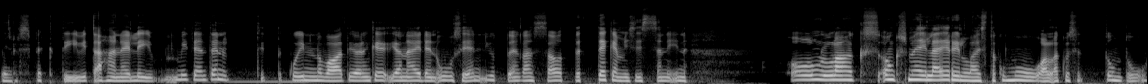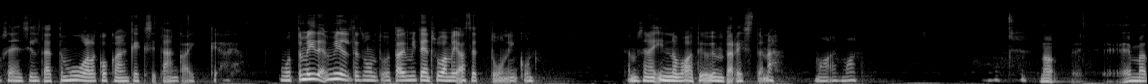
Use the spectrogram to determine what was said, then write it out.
perspektiivi tähän, eli miten te nyt sitten kun innovaatioiden ja näiden uusien juttujen kanssa olette tekemisissä, niin onko meillä erilaista kuin muualla, kun se tuntuu usein siltä, että muualla koko ajan keksitään kaikkea. Mutta miltä tuntuu, tai miten Suomi asettuu niin kuin tämmöisenä innovaatioympäristönä maailmaan? No en mä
